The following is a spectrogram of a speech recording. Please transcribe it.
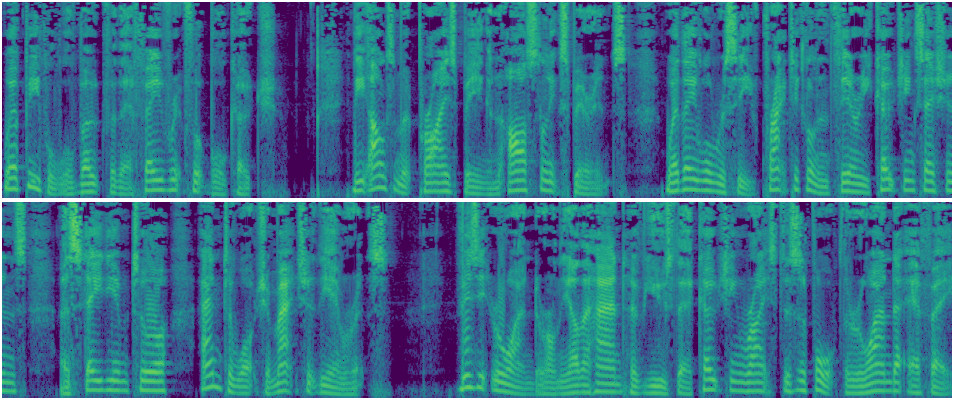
where people will vote for their favourite football coach. The ultimate prize being an Arsenal experience, where they will receive practical and theory coaching sessions, a stadium tour, and to watch a match at the Emirates. Visit Rwanda, on the other hand, have used their coaching rights to support the Rwanda FA,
